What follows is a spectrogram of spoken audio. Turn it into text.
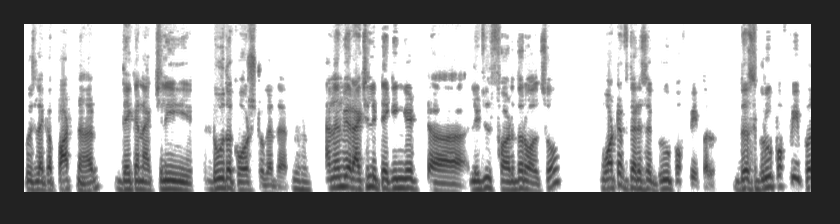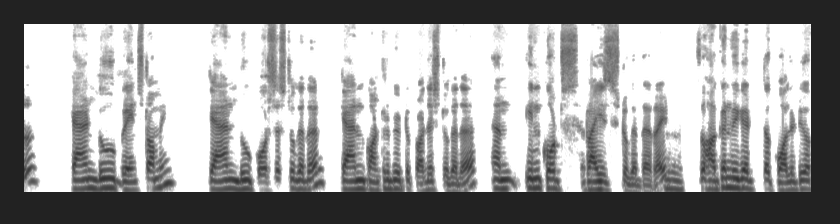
who's like a partner they can actually do the course together mm-hmm. and then we are actually taking it a uh, little further also what if there is a group of people this group of people can do brainstorming can do courses together, can contribute to projects together, and in quotes rise together, right? Mm-hmm. So how can we get the quality of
